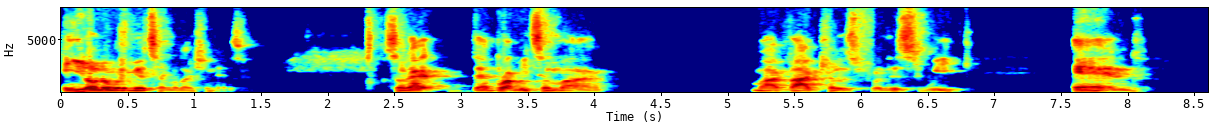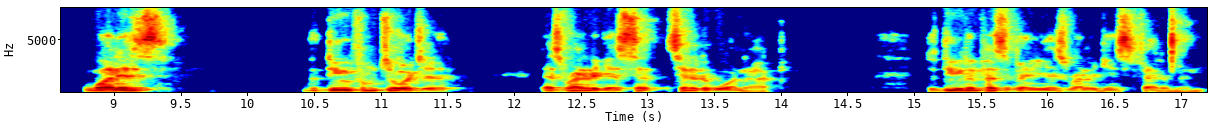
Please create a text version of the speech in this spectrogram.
and you don't know what a midterm election is. So that that brought me to my my vibe killers for this week, and one is the dude from Georgia that's running against Sen- Senator Warnock, the dude in Pennsylvania is running against Fetterman,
